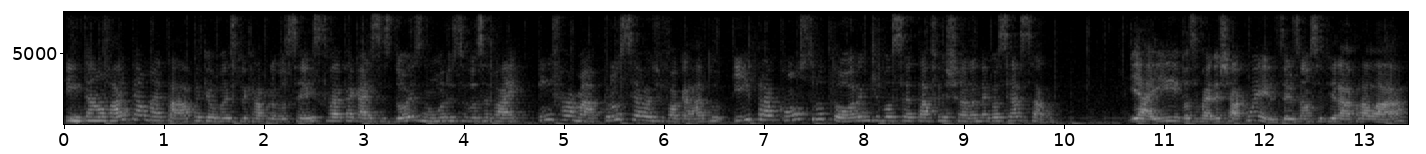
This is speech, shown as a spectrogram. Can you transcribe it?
Então vai ter uma etapa que eu vou explicar para vocês que vai pegar esses dois números e você vai informar para o seu advogado e para a construtora em que você está fechando a negociação. E aí você vai deixar com eles, eles vão se virar para lá,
